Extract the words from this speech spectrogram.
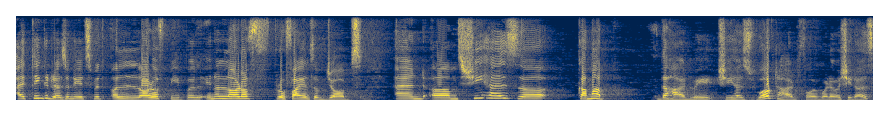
I think it resonates with a lot of people in a lot of profiles of jobs. And um, she has uh, come up the hard way. She has worked hard for whatever she does.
